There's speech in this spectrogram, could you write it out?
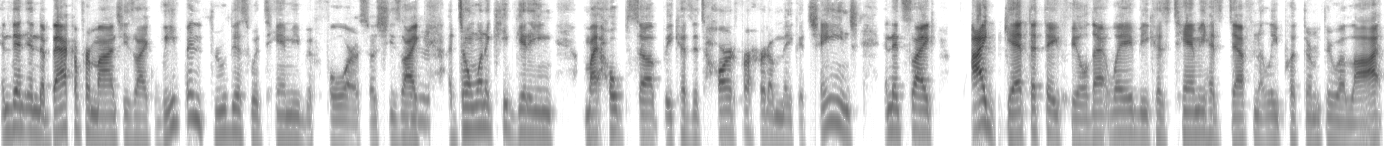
And then in the back of her mind, she's like, We've been through this with Tammy before. So she's like, Mhm. I don't want to keep getting my hopes up because it's hard for her to make a change. And it's like, I get that they feel that way because Tammy has definitely put them through a lot.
